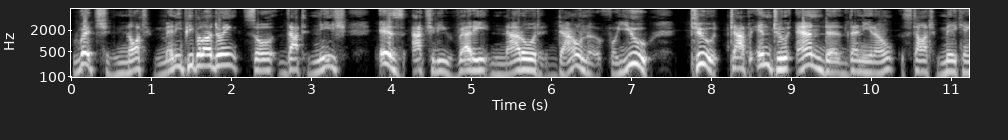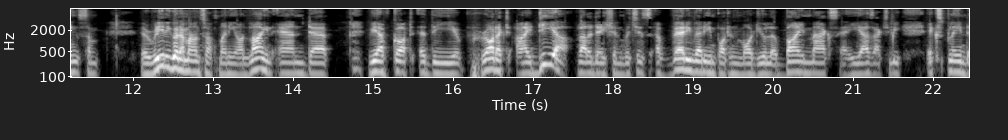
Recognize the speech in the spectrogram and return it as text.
which not many people are doing. So that niche is actually very narrowed down for you to tap into and uh, then you know start making some really good amounts of money online. And uh, we have got the product idea validation which is a very very important module by max. He has actually explained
